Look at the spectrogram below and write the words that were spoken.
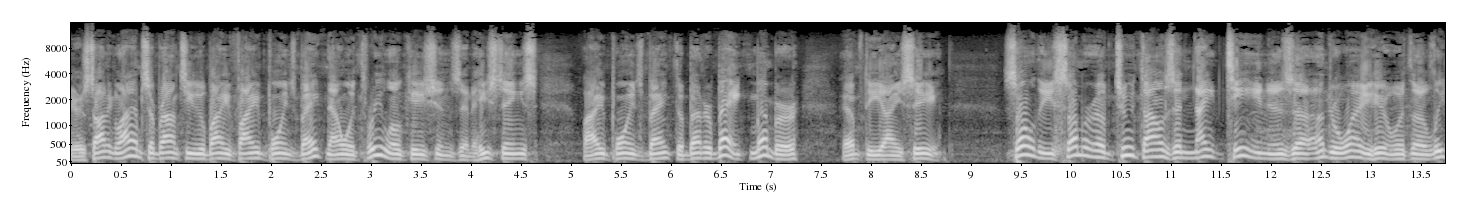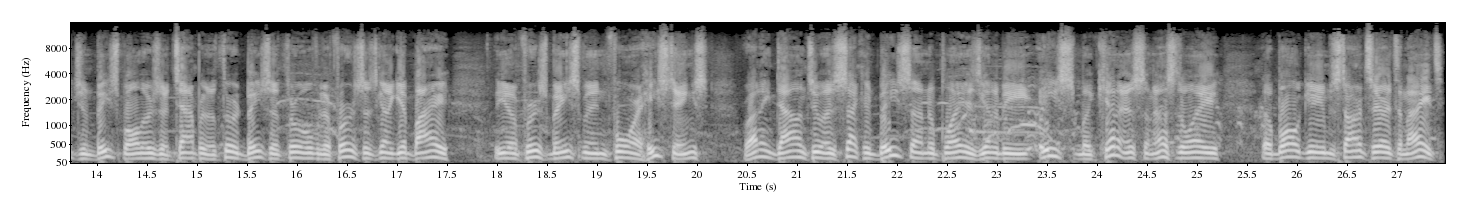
Your starting lineups are brought to you by Five Points Bank, now with three locations in Hastings. Five Points Bank, the better bank, member FDIC. So the summer of 2019 is uh, underway here with uh, Legion Baseball. There's a tapper to third base, a throw over to first is going to get by the uh, first baseman for Hastings. Running down to his second base on the play is going to be Ace McKinnis, and that's the way the ball game starts here tonight.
